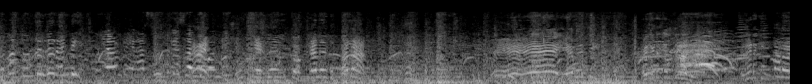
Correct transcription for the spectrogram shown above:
అమ్మ, తొందరగా రండి. ఏమండి, ఆ సూట్కేస్ ఏయ్, అందుకోండి. చూడలేదు, తొక్కలేదు, పద. ఏ, ఏ, ఏ, ఏమైంది? ఎక్కడికి వెళ్తున్నారు? ఎక్కడికి? మనం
